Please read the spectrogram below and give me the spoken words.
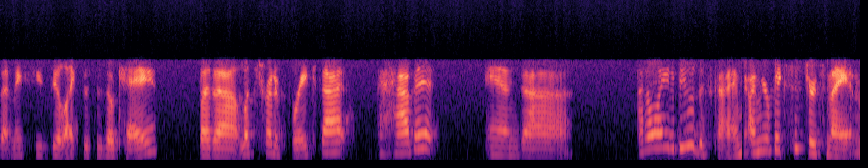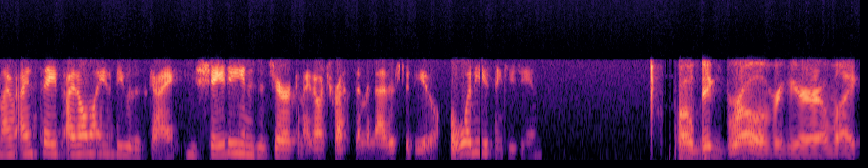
that makes you feel like this is okay. But uh, let's try to break that habit. And uh, I don't want you to be with this guy. I'm, I'm your big sister tonight, and I, I say I don't want you to be with this guy. He's shady and he's a jerk, and I don't trust him, and neither should you. But what do you think, Eugene? Well, big bro over here. Like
